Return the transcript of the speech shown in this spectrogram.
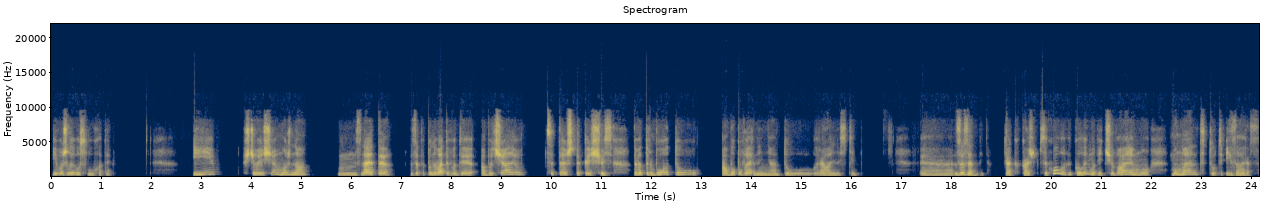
і важливо слухати. І що ще можна, знаєте, запропонувати води або чаю, це теж таке щось про турботу або повернення до реальності, Е, заземлення. Так кажуть психологи, коли ми відчуваємо момент тут і зараз.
